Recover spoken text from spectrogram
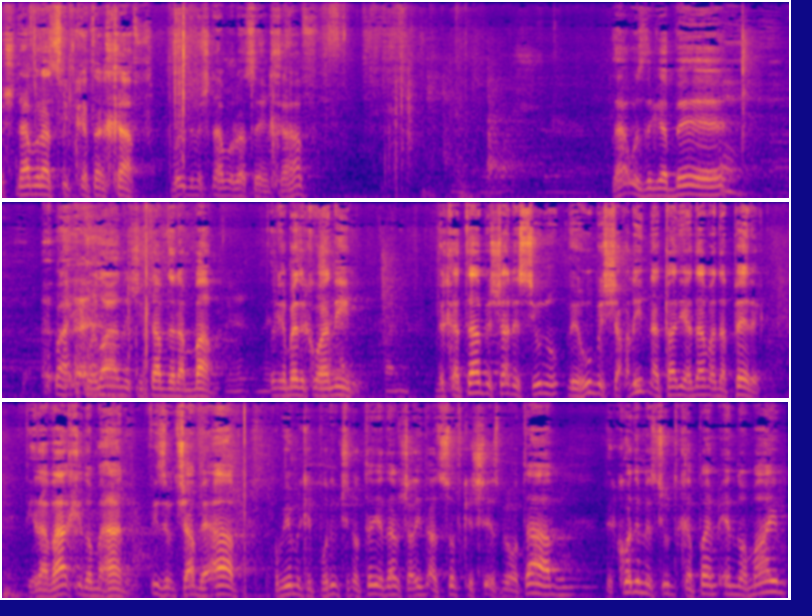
משנה ברורה סעיף קטן כ'. What is the משנה ברורה saying כ'? That was לגבי... Right, rely on the שיטה of the רמב"ם. לגבי הכהנים. וכתב בשער לסיון, והוא בשחרית נטל ידיו עד הפרק. תירבה כדו מהני. לפי זה בתשעה באב, וביום הכיפורים, שנוטל ידיו שחרית עד סוף כשי אצבעותיו, וקודם נשיאות כפיים אין לו מים,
